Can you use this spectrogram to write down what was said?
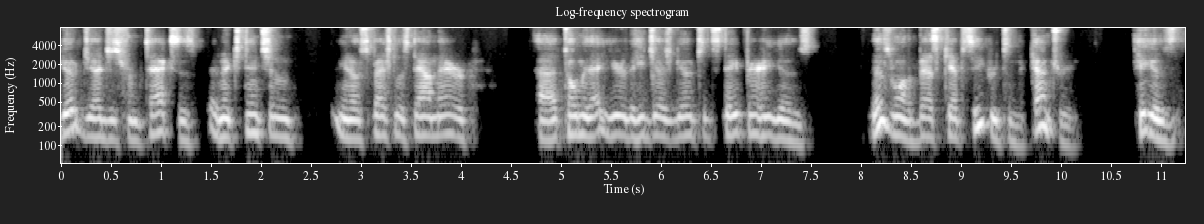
goat judges from Texas, an extension you know specialist down there, uh, told me that year that he judged goats at the state fair. He goes, "This is one of the best kept secrets in the country." He goes,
